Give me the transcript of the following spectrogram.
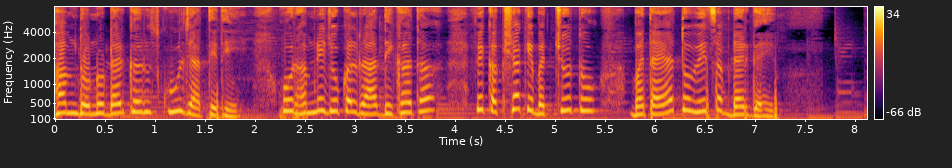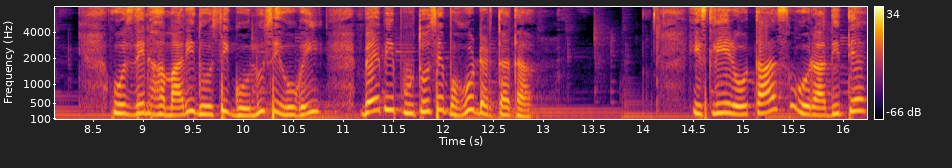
हम दोनों डर कर स्कूल जाते थे और हमने जो कल रात देखा था, वे कक्षा के बच्चों तो बताया तो वे सब डर गए। उस दिन हमारी दोस्ती गोलू से हो गई, वह भी भूतों से बहुत डरता था। इसलिए रोहतास और आदित्य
